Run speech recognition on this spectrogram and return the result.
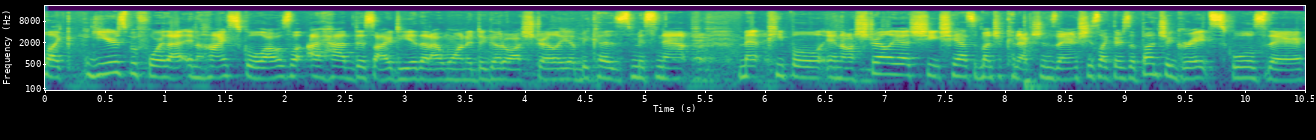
like years before that in high school i was i had this idea that i wanted to go to australia because miss knapp met people in australia she, she has a bunch of connections there and she's like there's a bunch of great schools there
